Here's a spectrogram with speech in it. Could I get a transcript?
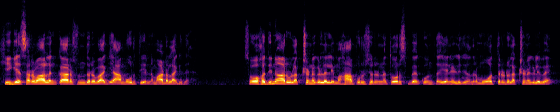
ಹೀಗೆ ಸರ್ವಾಲಂಕಾರ ಸುಂದರವಾಗಿ ಆ ಮೂರ್ತಿಯನ್ನು ಮಾಡಲಾಗಿದೆ. ಸೊ ಹದಿನಾರು ಲಕ್ಷಣಗಳಲ್ಲಿ ಮಹಾಪುರುಷರನ್ನು ತೋರಿಸ್ಬೇಕು ಅಂತ ಏನು ಹೇಳಿದ್ದೀವಿ? ಅಂದರೆ ಮೂವತ್ತೆರಡು ಲಕ್ಷಣಗಳಿವೆ.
